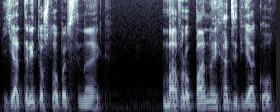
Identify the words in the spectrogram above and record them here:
Για τρίτο στόπερ στην ΑΕΚ. Μαυροπάνο ή Χατζηδιακό.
